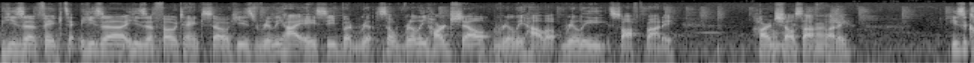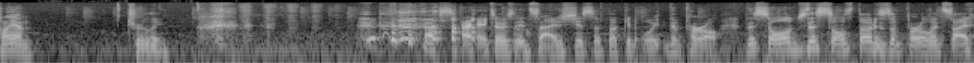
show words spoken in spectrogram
He's a fake. T- he's a he's a faux tank. So he's really high AC, but re- so really hard shell, really hollow, really soft body, hard Oh shell, soft gosh. body. He's a clam. Truly. Sorry. So his inside is just a fucking oi- the pearl. The soul, the soul stone is a pearl inside.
